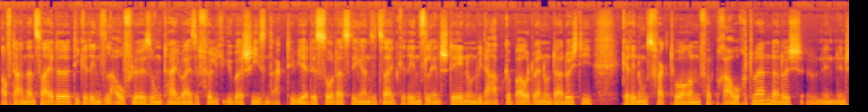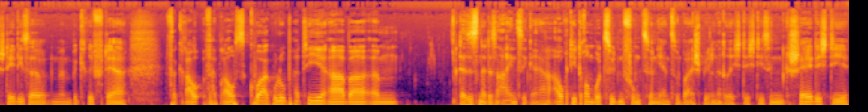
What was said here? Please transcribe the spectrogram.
Auf der anderen Seite die Gerinnselauflösung teilweise völlig überschießend aktiviert ist, so dass die ganze Zeit Gerinnsel entstehen und wieder abgebaut werden und dadurch die Gerinnungsfaktoren verbraucht werden. Dadurch entsteht dieser äh, Begriff der Verbrauchskoagulopathie, aber ähm, das ist nicht das Einzige. Ja. Auch die Thrombozyten funktionieren zum Beispiel nicht richtig. Die sind geschädigt, die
